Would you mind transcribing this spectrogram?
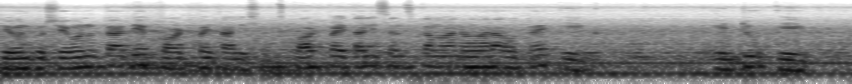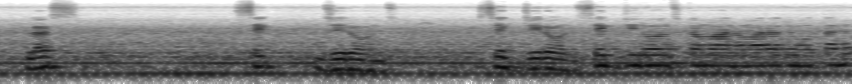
सेवन को सेवन उतार दिए कॉट पैंतालीस अंश कॉट पैंतालीस अंश का मान हमारा होता है एक। इंटू एक प्लस सिक्स ज़ीरो अंश सिक्स ज़ीरो अंश सिक्स ज़ीरो अंश का मान हमारा जो होता है,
